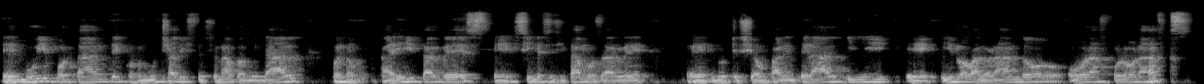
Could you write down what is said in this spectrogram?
hilio muy importante, con mucha distensión abdominal, bueno, ahí tal vez sí necesitamos darle nutrición parenteral y irlo valorando horas por horas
